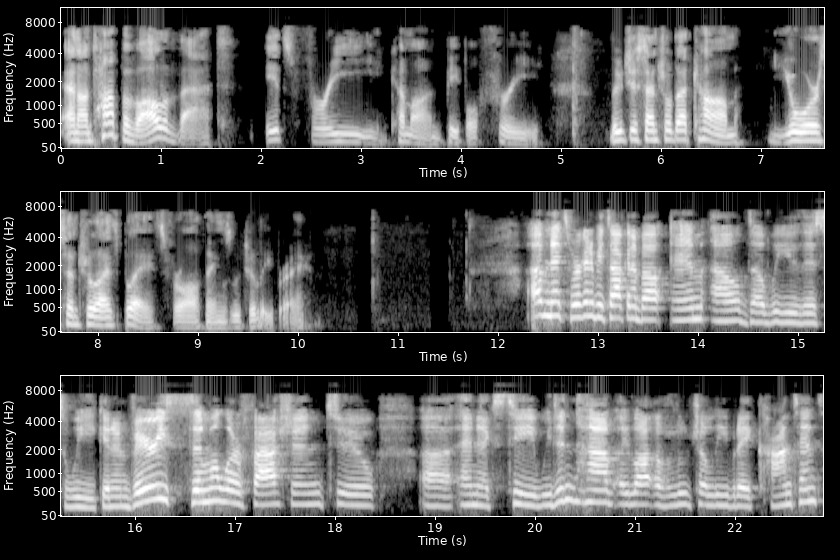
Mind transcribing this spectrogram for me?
And on top of all of that, it's free. Come on, people, free. LuchaCentral.com, your centralized place for all things Lucha Libre. Up next, we're going to be talking about MLW this week. And in very similar fashion to uh, NXT, we didn't have a lot of Lucha Libre content.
